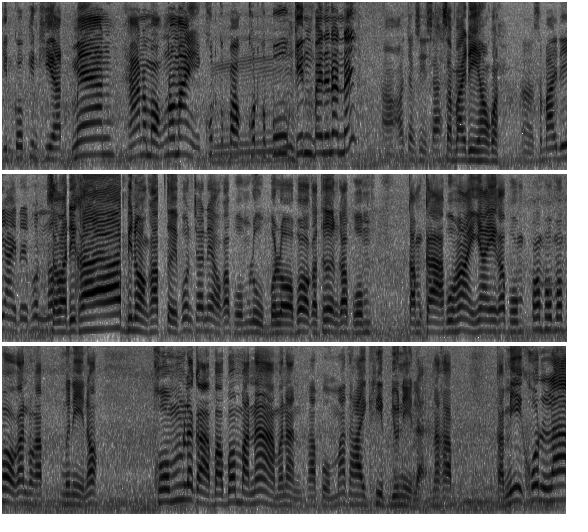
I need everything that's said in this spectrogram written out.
กินกบกินเขียด แมนหาหน่อหมอกหน่อไม้ขุดกระปอกอืมขุดกระปูกินไปในนั้นเด้อ่าเอาจังซี่ซะสบายดีเฮาก่อนอ่าสบายดีไอ้เตยพ่นเนาะสวัสดีครับพี่น้องครับเตยพ่นชาแนลครับผมลูกบลอพ่อกระเทินครับผมกำกาผู้ให้ใหญ่ครับผมพร้อมพบมาพ่อกันครับมื้อนี้เนาะผมแล้วก็บ่าวบอมบานหน้ามานั่นครับผมมาถ่ายคลิปอยู่นี่แหละนะครับ ก็มีคนเล่า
